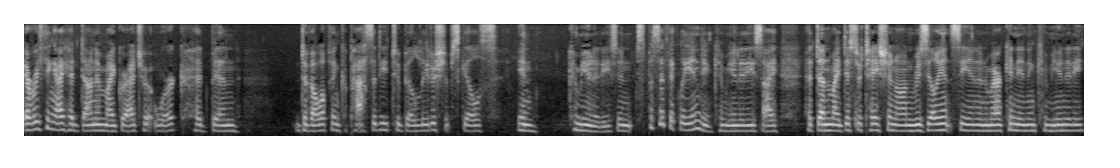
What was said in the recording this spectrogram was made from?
Everything I had done in my graduate work had been developing capacity to build leadership skills in communities, and specifically Indian communities. I had done my dissertation on resiliency in an American Indian community.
